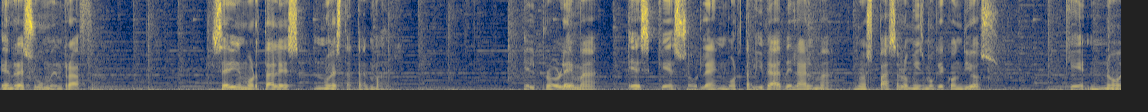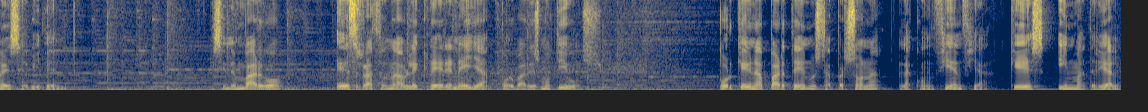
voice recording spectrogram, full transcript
En resumen, Rafa, ser inmortales no está tan mal. El problema es que sobre la inmortalidad del alma nos pasa lo mismo que con Dios, que no es evidente. Sin embargo, es razonable creer en ella por varios motivos. Porque hay una parte de nuestra persona, la conciencia, que es inmaterial.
